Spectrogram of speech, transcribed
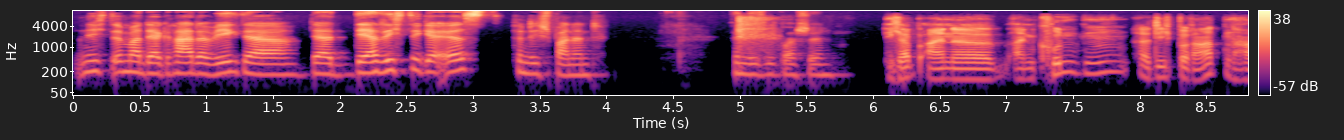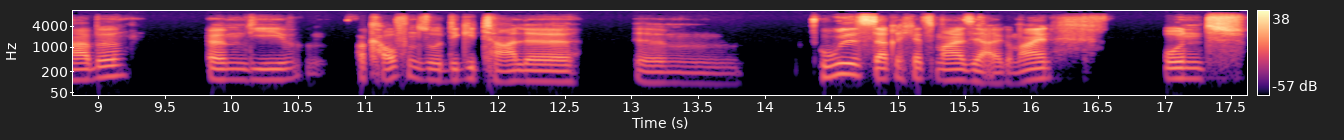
nicht immer der gerade Weg der, der, der richtige ist, finde ich spannend. Finde ich super schön. Ich habe eine, einen Kunden, äh, die ich beraten habe, ähm, die verkaufen so digitale ähm, Tools, sage ich jetzt mal, sehr allgemein. Und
